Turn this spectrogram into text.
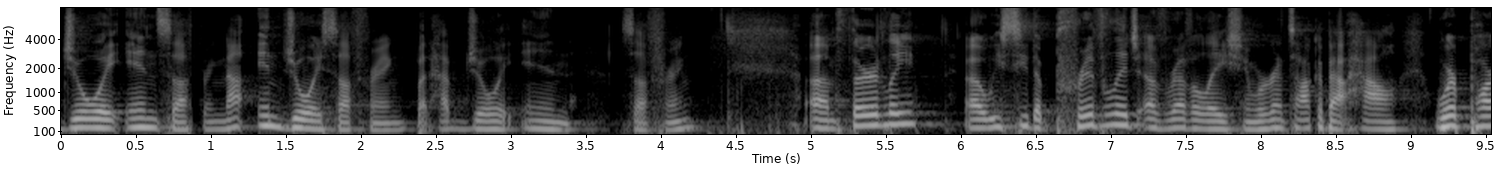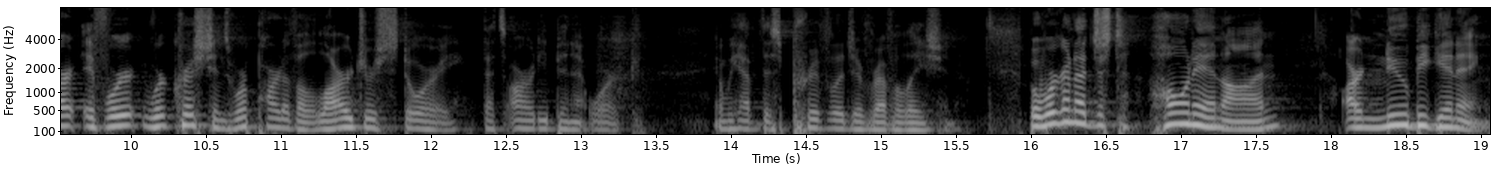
joy in suffering, not enjoy suffering, but have joy in suffering. Um, thirdly, uh, we see the privilege of revelation. We're going to talk about how we're part, if we're, we're Christians, we're part of a larger story that's already been at work. And we have this privilege of revelation. But we're going to just hone in on our new beginning.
